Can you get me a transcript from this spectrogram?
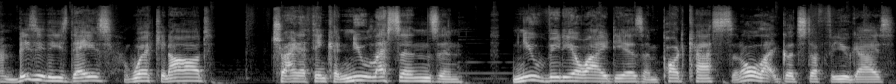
I'm busy these days, working hard, trying to think of new lessons and new video ideas and podcasts and all that good stuff for you guys.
